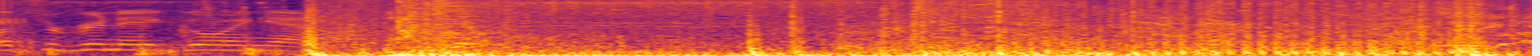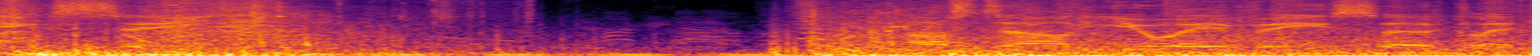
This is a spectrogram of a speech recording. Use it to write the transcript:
Cluster grenade going out. Taking C. Hostile UAV circling.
